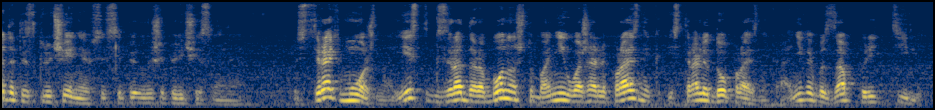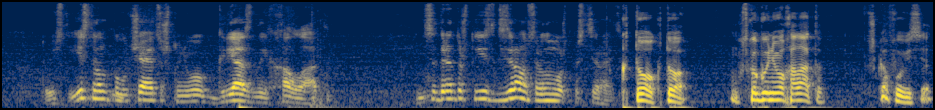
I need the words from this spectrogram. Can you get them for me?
это исключение все, все вышеперечисленные. Стирать можно. Есть гзира дарабона, чтобы они уважали праздник и стирали до праздника. Они как бы запретили. То есть, если он получается, что у него грязный халат, несмотря на то, что есть гзира, он все равно может постирать. Кто? Кто? Сколько у него халатов в шкафу висит?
